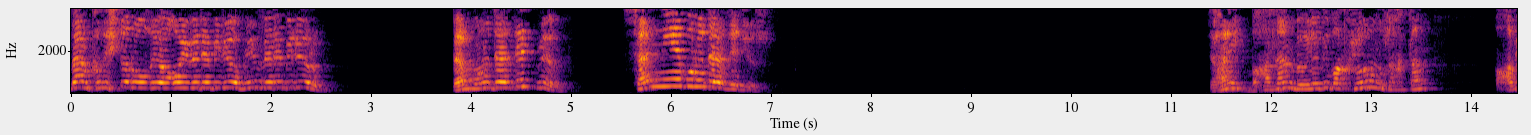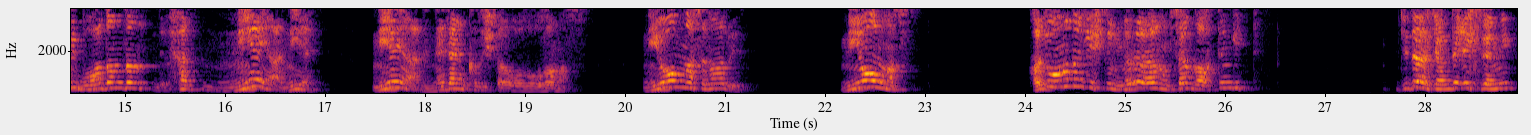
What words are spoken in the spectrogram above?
Ben Kılıçdaroğlu'ya oy verebiliyor muyum? Verebiliyorum. Ben bunu dert etmiyorum. Sen niye bunu dert ediyorsun? Yani bazen böyle bir bakıyorum uzaktan. Abi bu adamdan niye ya niye? Niye yani? Neden Kılıçdaroğlu olamaz? Niye olmasın abi? Niye olmasın? Hadi onu da geçtim Meral Hanım sen kalktın gittin. Giderken de Ekrem'i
